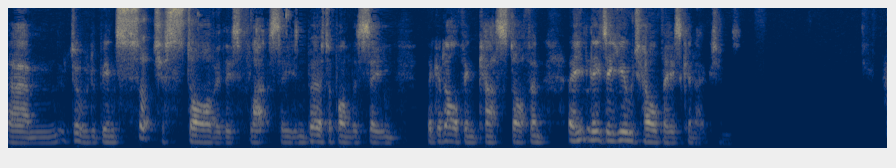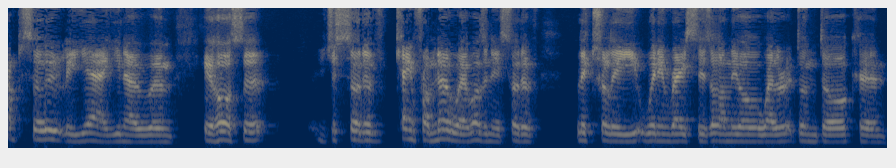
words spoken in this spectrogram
Um, it would have been such a story this flat season, burst upon the scene, the Godolphin cast off, and it leaves a huge hole for his connections. Absolutely, yeah. You know, um, also just sort of came from nowhere, wasn't he? Sort of literally winning races on the all weather at Dundalk, and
